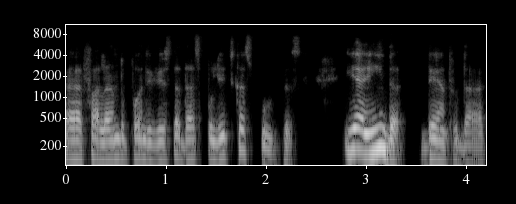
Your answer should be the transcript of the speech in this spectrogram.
uh, falando do ponto de vista das políticas públicas. E ainda, dentro da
